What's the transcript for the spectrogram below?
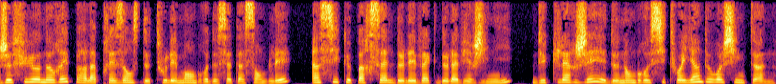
Je fus honoré par la présence de tous les membres de cette assemblée, ainsi que par celle de l'évêque de la Virginie, du clergé et de nombreux citoyens de Washington.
